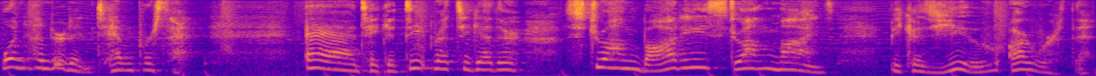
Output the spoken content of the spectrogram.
110%. And take a deep breath together. Strong bodies, strong minds, because you are worth it.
